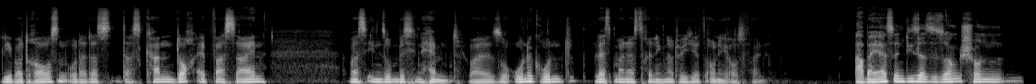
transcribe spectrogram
lieber draußen oder das, das kann doch etwas sein, was ihn so ein bisschen hemmt, weil so ohne Grund lässt man das Training natürlich jetzt auch nicht ausfallen. Aber er ist in dieser Saison schon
